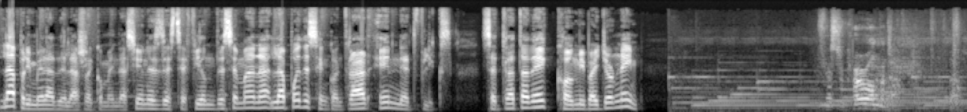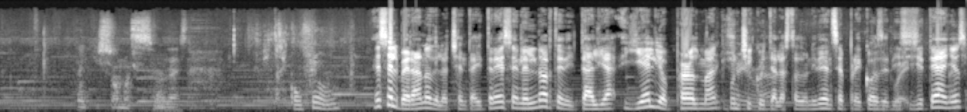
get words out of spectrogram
La primera de las recomendaciones de este film de semana la puedes encontrar en Netflix. Se trata de Call Me By Your Name. Es el verano del 83 en el norte de Italia y Elio Perlman, un chico italo-estadounidense precoz de 17 años,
